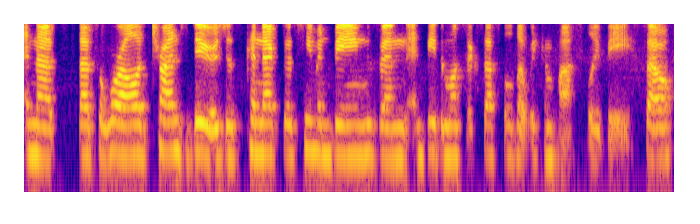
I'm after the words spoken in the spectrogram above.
And that's that's what we're all trying to do is just connect as human beings and and be the most successful that we can possibly be. So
